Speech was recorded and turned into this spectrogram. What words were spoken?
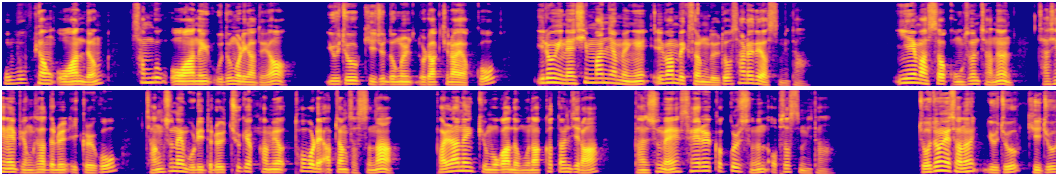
우북평 오한 등 삼국 오한의 우두머리가 되어 유주, 기주 등을 노략질하였고 이로 인해 10만여 명의 일반 백성들도 살해되었습니다. 이에 맞서 공손차는 자신의 병사들을 이끌고 장순의 무리들을 추격하며 토벌에 앞장섰으나 반란의 규모가 너무나 컸던지라 단숨에 세를 꺾을 수는 없었습니다. 조정에서는 유주, 기주,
